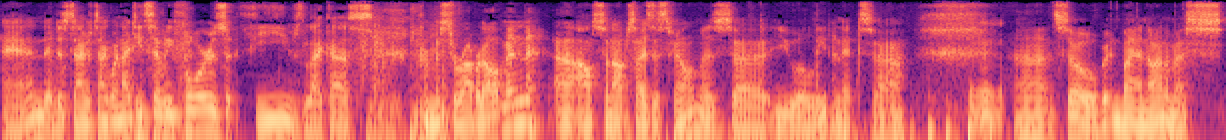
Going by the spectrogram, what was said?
And it is time to talk about 1974's Thieves Like Us from Mr. Robert Altman. Uh, I'll synopsize this film as uh, you will lead in it. Uh, uh, so, written by Anonymous.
